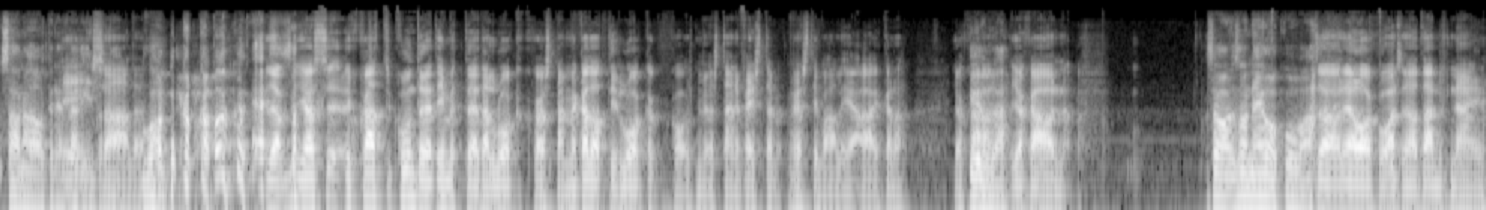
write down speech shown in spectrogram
saunalautinen Ei väliin. saatana. Tota, Ja, jos kat, kuuntelet ihmettelee tämän luokkakokousta, me katsottiin luokkakokous myös tänne festa- festivaalien aikana, joka Kyllä. on, joka on, se, on, se on elokuva. se on elokuva, sanotaan nyt näin.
